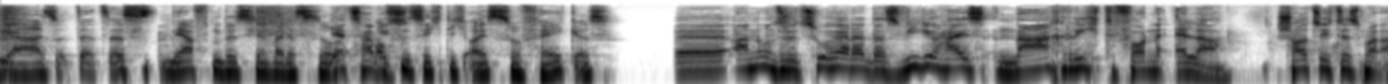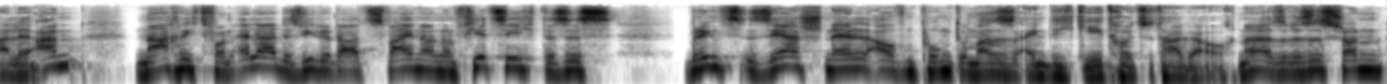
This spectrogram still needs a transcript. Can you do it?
ja, also das, das nervt ein bisschen, weil das so offensichtlich alles so fake ist. Äh, an unsere Zuhörer, das Video heißt Nachricht von Ella. Schaut sich das mal alle an. Nachricht von Ella, das Video dauert 2,49. Das ist, bringt's sehr schnell auf den Punkt, um was es eigentlich geht heutzutage auch. Ne? Also das ist schon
